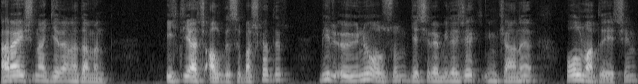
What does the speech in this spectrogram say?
arayışına giren adamın ihtiyaç algısı başkadır. Bir öğünü olsun geçirebilecek imkanı olmadığı için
